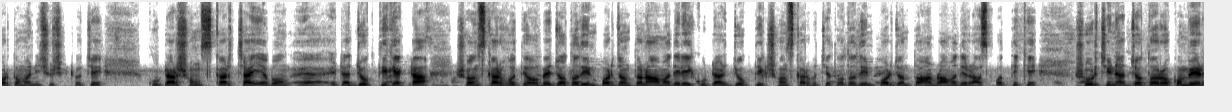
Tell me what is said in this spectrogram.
বর্তমান ইস্যু সেটা হচ্ছে কোটার সংস্কার চাই এবং এটা যৌক্তিক একটা সংস্কার হতে হবে। যতদিন পর্যন্ত না আমাদের এই কোটার যৌক্তিক সংস্কার হচ্ছে, ততদিন পর্যন্ত আমরা আমাদের রাজপথ থেকে সরছি না। যত রকমের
